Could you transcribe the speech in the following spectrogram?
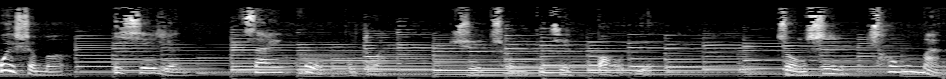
为什么一些人灾祸不断，却从不见抱怨，总是充满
